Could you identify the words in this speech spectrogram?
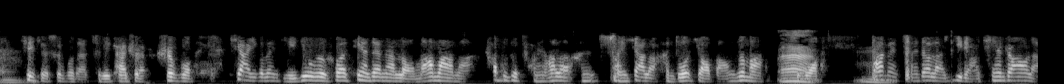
嗯，谢谢师傅的慈悲开示。师傅，下一个问题就是说，现在呢，老妈妈嘛，她不是存下了很存下了很多小房子吗？哎师傅，嗯他们存到了一两千张了。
